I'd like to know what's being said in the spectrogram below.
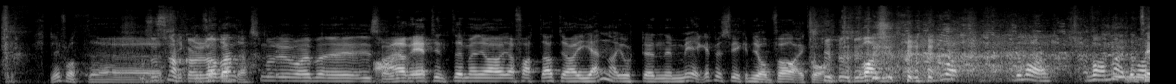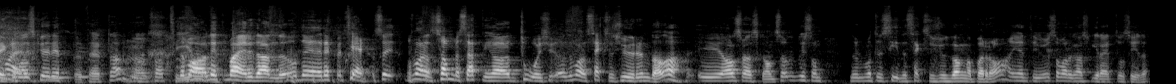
Fryktelig flott. Og Så snakka du da, Bent. Når du var i, i Ja, jeg vet ikke, men jeg, jeg fatter at jeg igjen har gjort en meget besviken jobb for AIK. Det var, det var, det var, det var, det var, Tenk om man skulle repetert da. Det var litt mer i den. Og det repeterte. Så det var samme setning av 22, altså det var 26 runder da, i Allsvenskan. Så liksom, når du måtte si det 26 ganger på rad i intervjuet, så var det ganske greit å si det.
